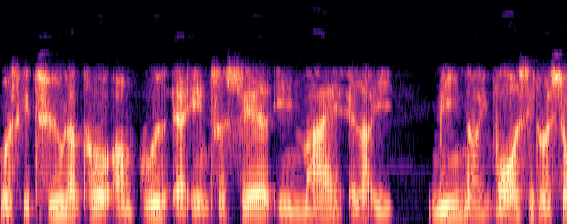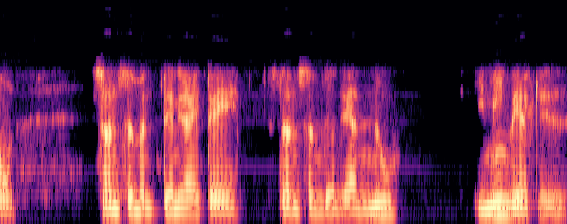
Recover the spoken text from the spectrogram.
måske tvivler på, om Gud er interesseret i mig eller i min og i vores situation, sådan som den er i dag, sådan som den er nu, i min virkelighed,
